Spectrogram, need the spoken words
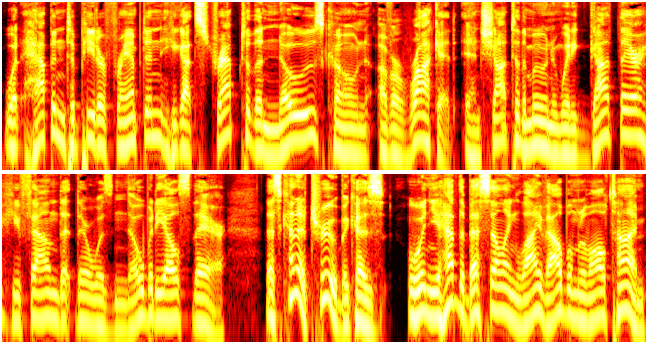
what happened to Peter Frampton, he got strapped to the nose cone of a rocket and shot to the moon. And when he got there, he found that there was nobody else there. That's kind of true because when you have the best selling live album of all time,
